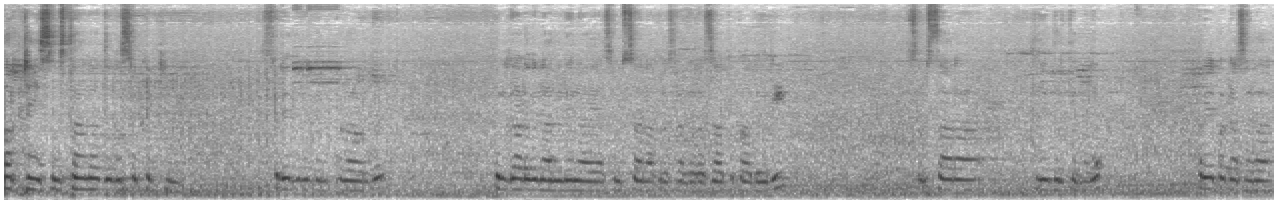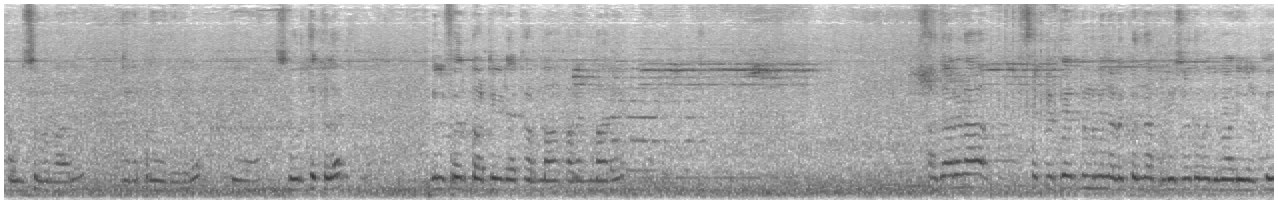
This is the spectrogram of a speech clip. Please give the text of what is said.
പാർട്ടി സംസ്ഥാന ജനറൽ സെക്രട്ടറി സുരേന്ദ്രൻ പിൽപ്പനാവ് ഉദ്ഘാടകനാഥനായ സംസ്ഥാന പ്രസിഡന്റ് റസാഖ് പാതൂരി സംസ്ഥാന നേതൃത്വങ്ങൾ പ്രിയപ്പെട്ട സഹ കൗൺസിലർമാർ ജനപ്രതിനിധികൾ സുഹൃത്തുക്കൾ വെൽഫെയർ പാർട്ടിയുടെ കർമ്മ ഭടന്മാർ സാധാരണ സെക്രട്ടേറിയറ്റിന് മുന്നിൽ നടക്കുന്ന പ്രതിഷേധ പരിപാടികൾക്ക്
